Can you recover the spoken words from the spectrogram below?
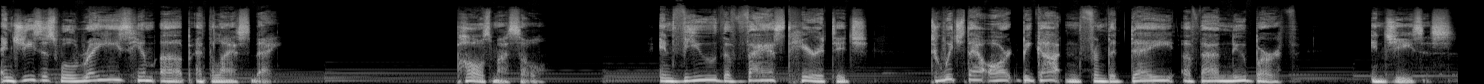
and Jesus will raise him up at the last day. Pause, my soul, and view the vast heritage to which thou art begotten from the day of thy new birth in Jesus.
